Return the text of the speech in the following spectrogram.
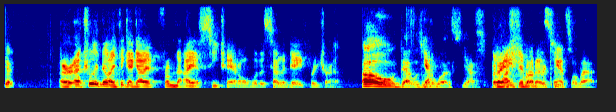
Yep. Or actually, no, I think I got it from the IFC channel with a seven day free trial. Oh, that was yeah. what it was. Yes, but I, I need to remember to cancel that.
